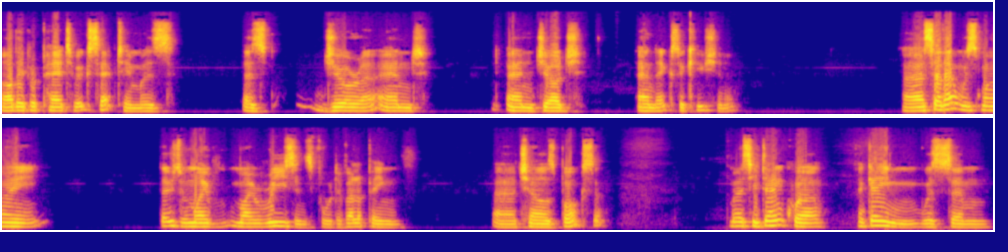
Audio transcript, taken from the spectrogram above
Are they prepared to accept him as as juror and and judge and executioner? Uh, so that was my those were my my reasons for developing uh, Charles Boxer. Mercy Danquah again was um,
